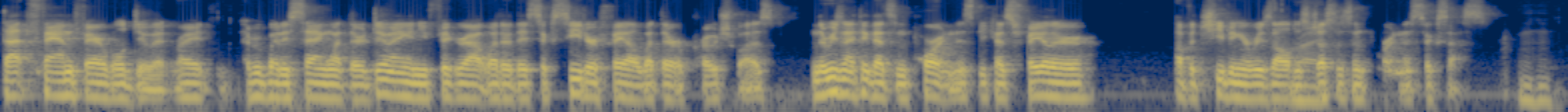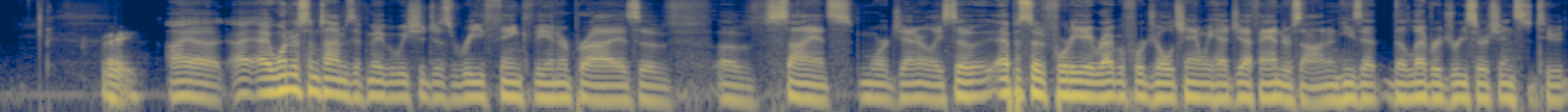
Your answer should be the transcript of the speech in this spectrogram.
that fanfare will do it right? Everybody's saying what they're doing and you figure out whether they succeed or fail what their approach was. And the reason i think that's important is because failure of achieving a result right. is just as important as success. Mm-hmm. right I, uh, I wonder sometimes if maybe we should just rethink the enterprise of of science more generally. So episode forty eight, right before Joel Chan, we had Geoff Anders on, and he's at the Leverage Research Institute,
